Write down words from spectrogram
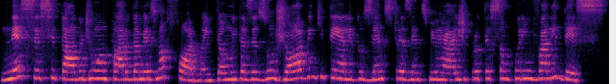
necessitado de um amparo da mesma forma. Então, muitas vezes, um jovem que tem ali 200, 300 mil reais de proteção por invalidez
